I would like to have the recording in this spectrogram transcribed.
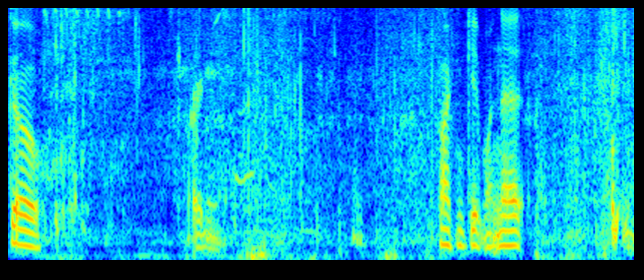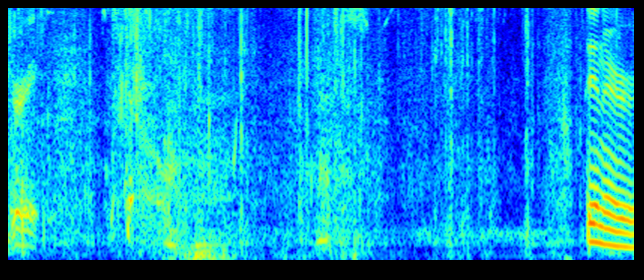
Let's go. Alright. If I can get my net, great. Let's go. Nice. Dinner.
